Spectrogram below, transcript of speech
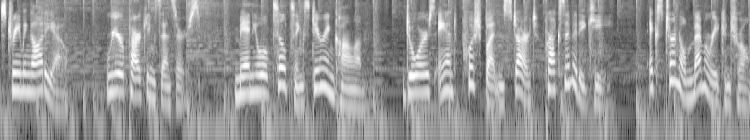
streaming audio, rear parking sensors, manual tilting steering column, doors and push button start proximity key, external memory control,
